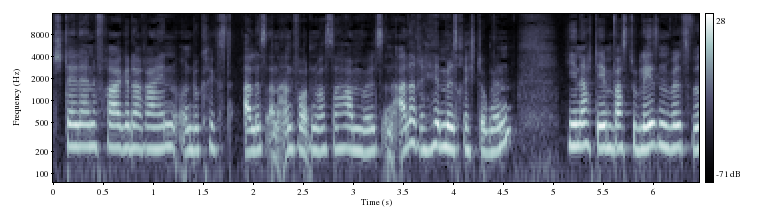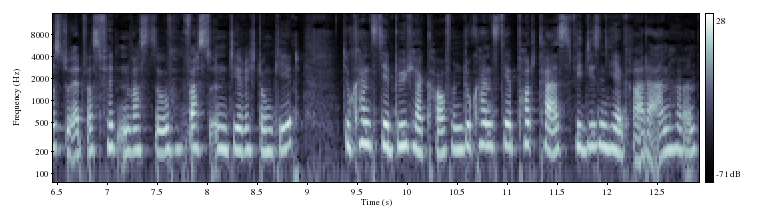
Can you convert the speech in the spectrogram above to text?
stell deine Frage da rein und du kriegst alles an Antworten, was du haben willst, in alle Himmelsrichtungen. Je nachdem, was du lesen willst, wirst du etwas finden, was du, was in die Richtung geht. Du kannst dir Bücher kaufen, du kannst dir Podcasts wie diesen hier gerade anhören,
